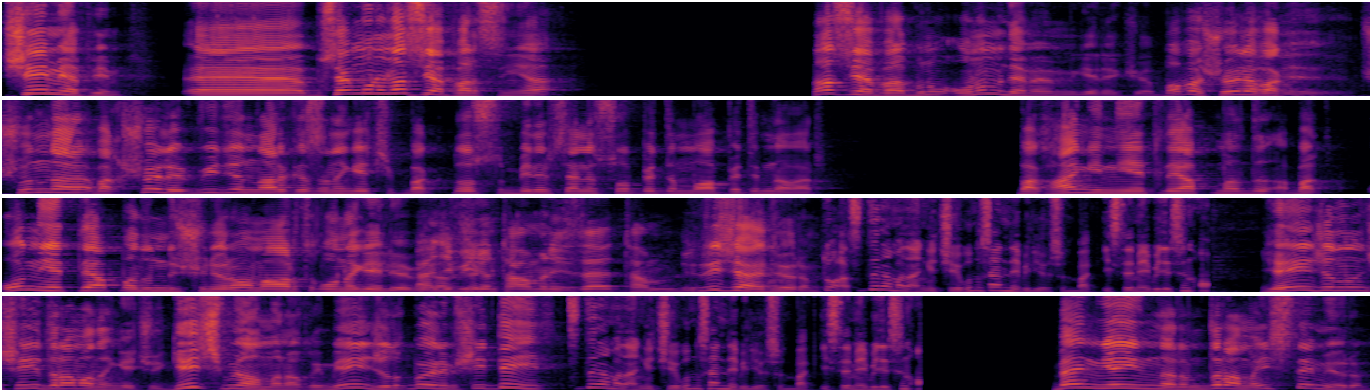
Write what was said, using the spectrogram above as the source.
şey mi yapayım? Ee, sen bunu nasıl yaparsın ya? Nasıl yapar? Bunu onu mu demem mi gerekiyor? Baba şöyle bak. Abi, Şunlar bak şöyle videonun arkasına geçip bak dostum benim seninle sohbetim muhabbetim de var. Bak hangi niyetle yapmadı bak o niyetle yapmadığını düşünüyorum ama artık ona geliyor Bence birazcık. videonun tamamını izle. Tam Rica ediyorum. Doğası dramadan geçiyor bunu sen de biliyorsun. Bak istemeyebilirsin Yayıncılığın şeyi dramadan geçiyor. Geçmiyor amına koyayım. Yayıncılık böyle bir şey değil. Doğası dramadan geçiyor bunu sen de biliyorsun. Bak istemeyebilirsin Ben yayınlarım drama istemiyorum.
